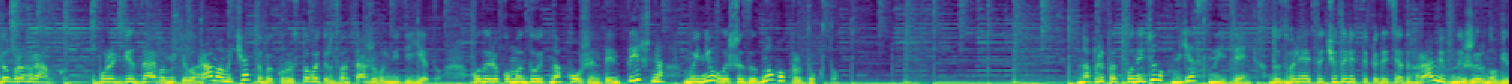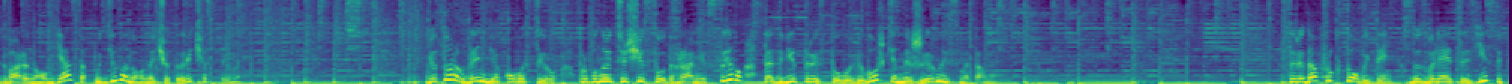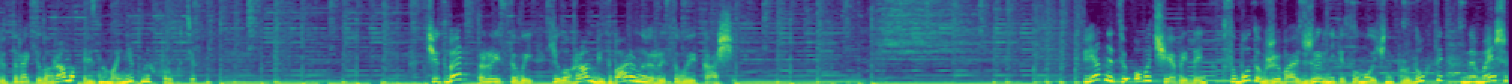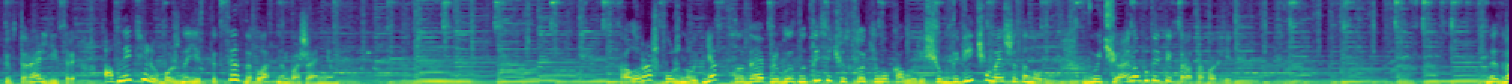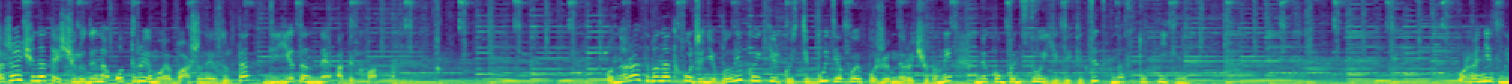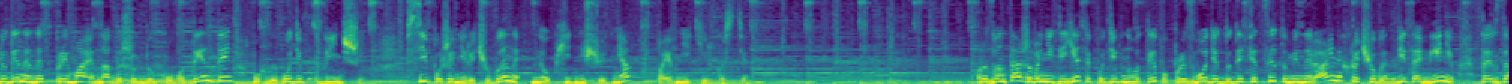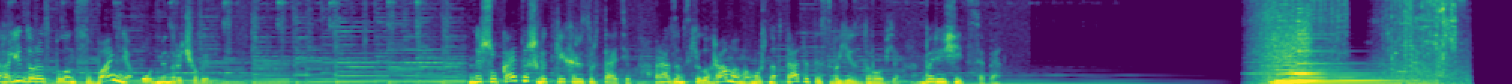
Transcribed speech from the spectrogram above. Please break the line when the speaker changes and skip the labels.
Доброго ранку! У боротьбі з зайвими кілограмами часто використовують розвантажувальну дієту, коли рекомендують на кожен день тижня меню лише з одного продукту. Наприклад, понеділок м'ясний день дозволяється 450 грамів нежирного відвареного м'яса, поділеного на 4 частини. Вівторок день м'якого сиру. Пропонується 600 грамів сиру та 2-3 столові ложки нежирної сметани. Середа фруктовий день дозволяється з'їсти 1,5 кілограма різноманітних фруктів. Четвер рисовий кілограм відвареної рисової каші. П'ятницю овочевий день. В суботу вживають жирні кисломолочні продукти не менше півтора літри. А в неділю можна їсти все за власним бажанням. Калораж кожного дня складає приблизно 1100 кілокалорій, що вдвічі менше за норму. Звичайно, буде йти втрата ваги. Незважаючи на те, що людина отримує бажаний результат, дієта неадекватна. Одноразове надходження великої кількості будь-якої поживної речовини не компенсує її дефіцит в наступні дні. Організм людини не сприймає надлишок білку в один день, вуглеводів в інший. Всі поживні речовини необхідні щодня в певній кількості. Розвантажувальні дієти подібного типу призводять до дефіциту мінеральних речовин, вітамінів та й взагалі до розбалансування обміну речовин. Не шукайте швидких результатів. Разом з кілограмами можна втратити своє здоров'я. Бережіть себе.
